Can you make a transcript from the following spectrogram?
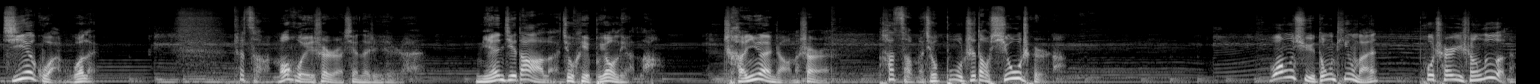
接管过来。这怎么回事啊？现在这些人年纪大了就可以不要脸了？陈院长的事儿，他怎么就不知道羞耻呢？汪旭东听完，扑哧一声乐了：“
